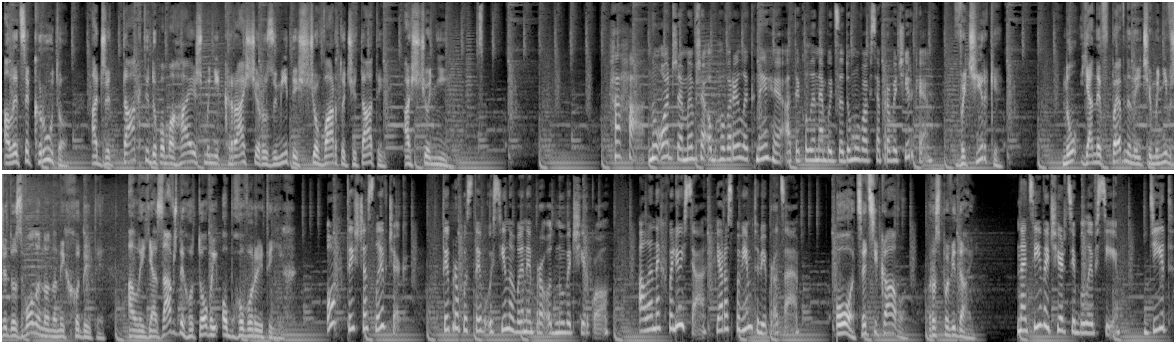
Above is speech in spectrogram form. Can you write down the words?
Але це круто, адже так ти допомагаєш мені краще розуміти, що варто читати, а що ні. Ха-ха, ну отже, ми вже обговорили книги, а ти коли-небудь задумувався про вечірки? Вечірки? Ну, я не впевнений, чи мені вже дозволено на них ходити, але я завжди готовий обговорити їх. О, ти щасливчик. Ти пропустив усі новини про одну вечірку. Але не хвилюйся, я розповім тобі про це. О, це цікаво. Розповідай. На цій вечірці були всі: дід,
